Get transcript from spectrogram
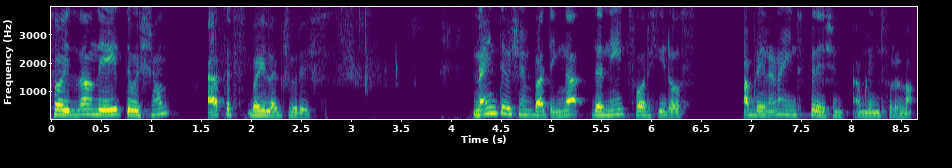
ஸோ இதுதான் வந்து எயித்து விஷயம் ஆசெட்ஸ் பை லக்ஸுரிஸ் நைன்த் விஷயம் பார்த்தீங்கன்னா த நீட் ஃபார் ஹீரோஸ் அப்படி இல்லைன்னா இன்ஸ்பிரேஷன் அப்படின்னு சொல்லலாம்.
